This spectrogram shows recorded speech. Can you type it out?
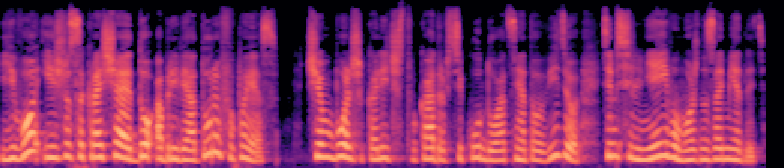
Его еще сокращает до аббревиатуры FPS. Чем больше количество кадров в секунду у отснятого видео, тем сильнее его можно замедлить.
